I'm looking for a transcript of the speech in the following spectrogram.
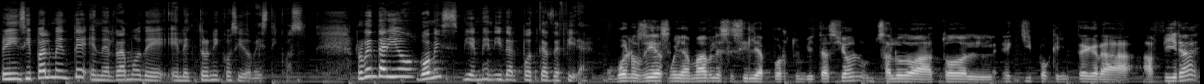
principalmente en el ramo de electrónicos y domésticos. Rubén Darío Gómez, bienvenido al podcast de FIRA. Buenos días, muy amable Cecilia por tu invitación. Un saludo a todo el equipo que integra a FIRA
